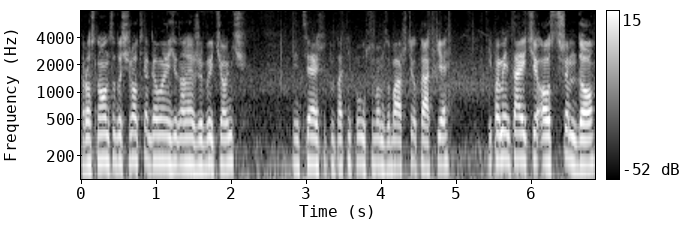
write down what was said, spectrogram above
Rosnące do środka gałęzie należy wyciąć. Więc ja jeszcze tu takie pousuwam, zobaczcie, o takie. I pamiętajcie, ostrzem do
